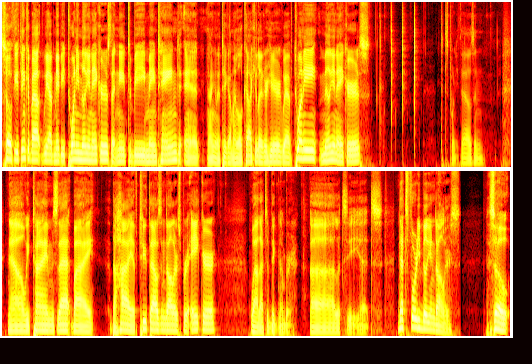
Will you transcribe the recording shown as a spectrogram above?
So if you think about, we have maybe 20 million acres that need to be maintained, and I'm going to take out my little calculator here. We have 20 million acres. That's 20,000. Now we times that by the high of $2,000 per acre. Wow, that's a big number. Uh, let's see. That's that's 40 billion dollars. So,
